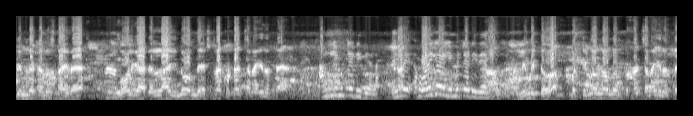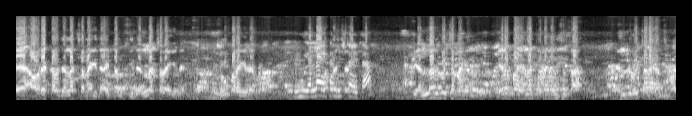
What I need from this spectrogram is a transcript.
ತಿನ್ಬೇಕು ಅನಿಸ್ತಾ ಇದೆ. ಹೋಳಿಗೆ ಅದೆಲ್ಲ ಇನ್ನೂ ಒಂದು ಎಕ್ಸ್ಟ್ರಾ ಕೊಟ್ಟರೆ ಚೆನ್ನಾಗಿರುತ್ತೆ. ಅನ್ಲಿಮಿಟೆಡ್ ಇದೆಯಲ್ಲ? ಹೋಳಿಗೆ ಲಿಮಿಟೆಡ್ ಇದೆ ಲಿಮಿಟ್ ಬಟ್ ಇನ್ನೊಂದು ಒಂದೊಂದು ಕೊಟ್ಟರೆ ಚೆನ್ನಾಗಿರುತ್ತೆ. ಅವರೆಕಾಳದೆಲ್ಲ ಚೆನ್ನಾಗಿದೆ. ಐಟಮ್ಸ್ ಇದೆಲ್ಲ ಚೆನ್ನಾಗಿದೆ. ಸೂಪರ್ ಆಗಿದೆ ಮೇಡಮ್. ನಿಮ್ಗೆಲ್ಲ ಐಟಮ್ ಇಷ್ಟ ಆಯ್ತಾ? ಎಲ್ಲರಿಗೂ ಚೆನ್ನಾಗಿ ಏನಪ್ಪ ಎಲ್ಲ ಚೆನ್ನಾಗಿ ಅನ್ಸುತ್ತಾ? ಎಲ್ರಿಗೂ ಚೆನ್ನಾಗಿ ಅನ್ಸುತ್ತೆ.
